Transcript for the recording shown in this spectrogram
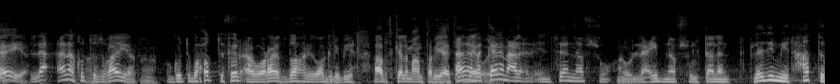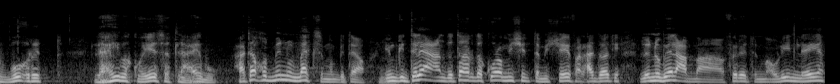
بداية. لا أنا كنت صغير. وكنت بحط فرقة ورايا في ظهري واجري بيها. آه بتتكلم عن طبيعة أنا بتكلم على الإنسان نفسه أو اللعيب نفسه ال talent لازم يتحط في بؤرة لعيبة كويسة تلعبه. هتاخد منه ال maximum بتاعه. يمكن تلاقي عند طاهر ده كورة مش انت مش شايفها لحد دلوقتي لأنه بيلعب مع فرقة المقاولين اللي هي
